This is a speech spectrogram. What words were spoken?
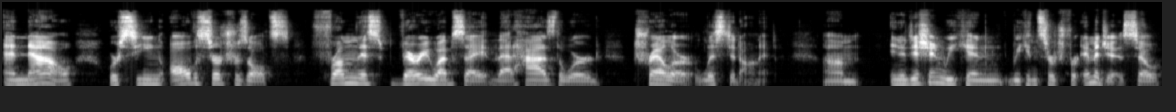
And now we're seeing all the search results from this very website that has the word trailer listed on it. Um, in addition, we can we can search for images. So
